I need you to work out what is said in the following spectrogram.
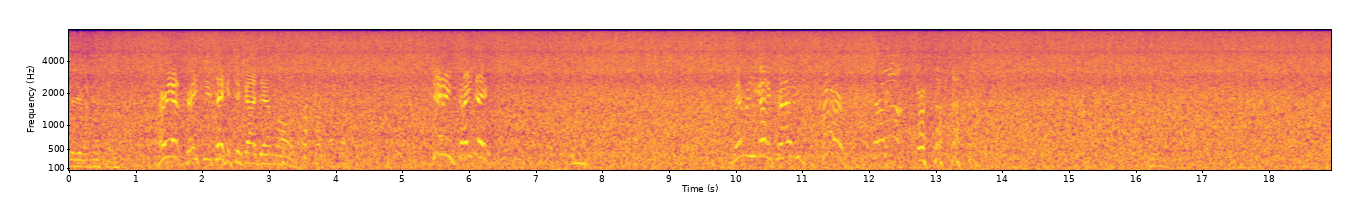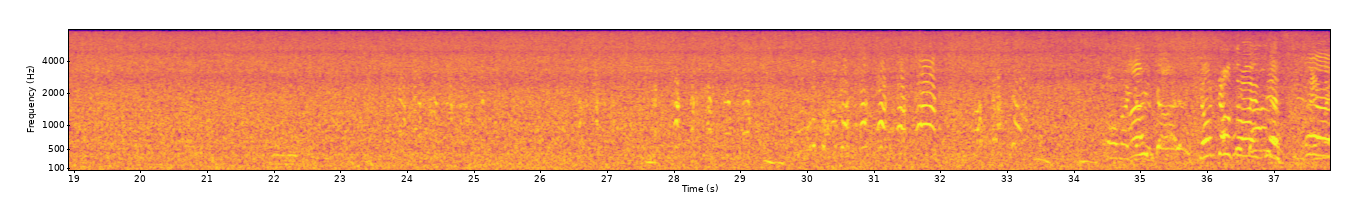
video on this one. Hurry up, Tracy. You're taking too goddamn long. Get him, Tracy! Remember, you gotta grab his fur. Shut up. Got it! Don't don't throw!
